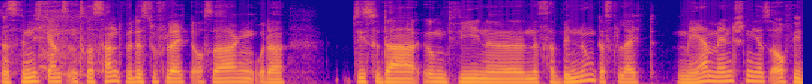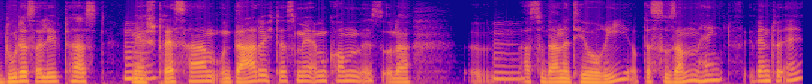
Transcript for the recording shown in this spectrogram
das finde ich ganz interessant. Würdest du vielleicht auch sagen, oder siehst du da irgendwie eine, eine Verbindung, dass vielleicht mehr Menschen jetzt auch, wie du das erlebt hast, mhm. mehr Stress haben und dadurch das mehr im Kommen ist? Oder äh, mhm. hast du da eine Theorie, ob das zusammenhängt eventuell?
